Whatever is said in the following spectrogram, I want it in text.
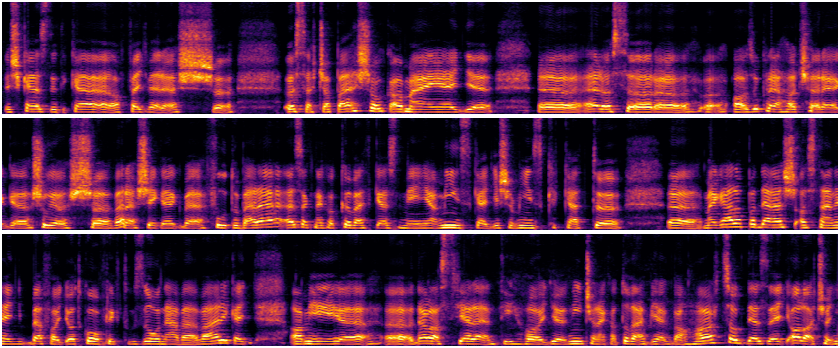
és kezdődik el a fegyveres összecsapások, amely egy először az ukrán hadsereg súlyos vereségekbe fut bele. Ezeknek a következménye a Minsk 1 és a Minsk 2 megállapodás, aztán egy befagyott konfliktus zónává válik, egy, ami nem azt jelenti, hogy nincsenek a továbbiakban harcok, de ez egy alacsony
